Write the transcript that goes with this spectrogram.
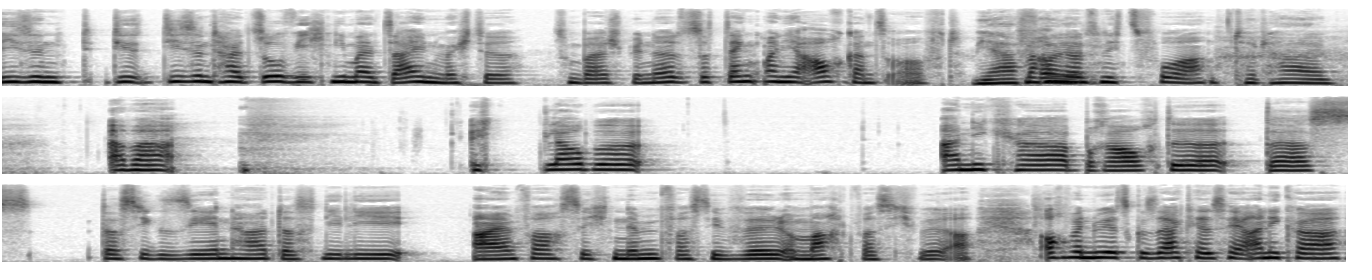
die sind, die, die sind halt so, wie ich niemals sein möchte, zum Beispiel. Ne? Das, das denkt man ja auch ganz oft. Ja, voll. Machen wir uns nichts vor. Total. Aber ich glaube, Annika brauchte das, dass sie gesehen hat, dass Lili einfach sich nimmt, was sie will und macht, was ich will. Auch wenn du jetzt gesagt hättest, hey Annika,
